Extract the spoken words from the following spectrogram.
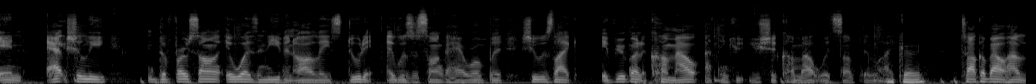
and actually. The first song, it wasn't even all A student. It was a song I had wrote, but she was like, if you're gonna come out, I think you, you should come out with something like Okay. talk about how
